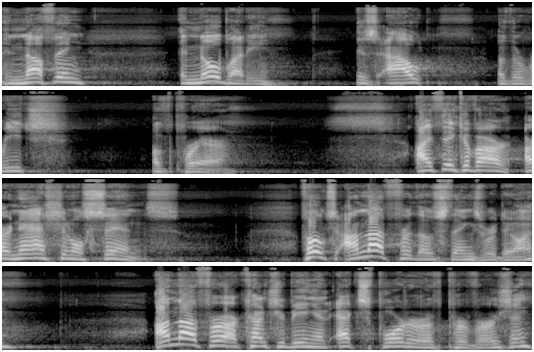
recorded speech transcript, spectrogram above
And nothing and nobody is out of the reach of prayer. I think of our, our national sins. Folks, I'm not for those things we're doing. I'm not for our country being an exporter of perversion.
